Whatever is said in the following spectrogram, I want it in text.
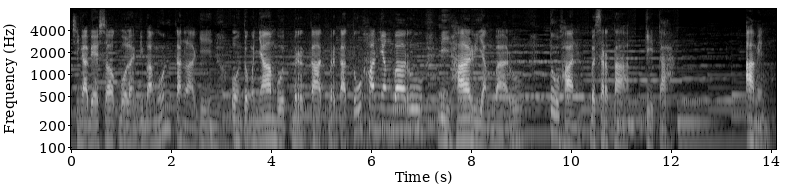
sehingga besok boleh dibangunkan lagi untuk menyambut berkat-berkat Tuhan yang baru di hari yang baru. Tuhan beserta kita. Amin.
